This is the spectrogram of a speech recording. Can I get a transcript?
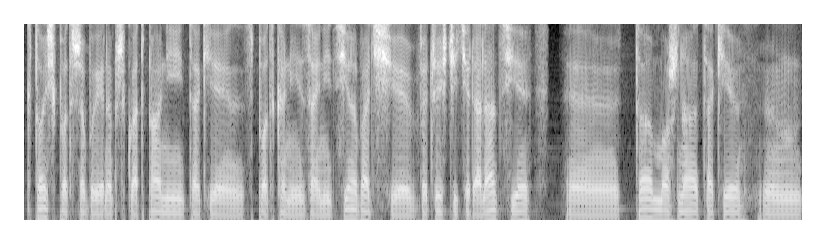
ktoś potrzebuje, na przykład pani, takie spotkanie zainicjować, e, wyczyścić relacje, e, to można takie, mm,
